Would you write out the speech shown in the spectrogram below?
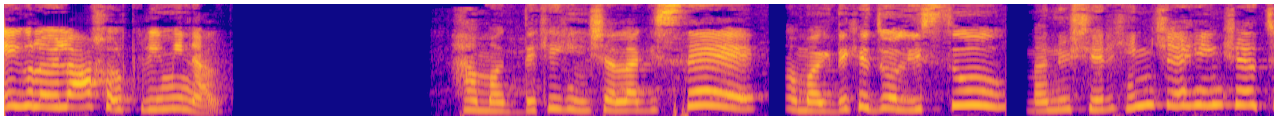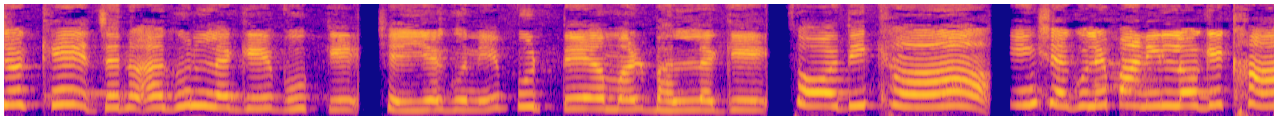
এইগুলো হইল আসল ক্রিমিনাল হামাক দেখে হিংসা লাগিছে, হামাক দেখে জ্বলিছো। মানুষের হিংসা হিংসা চোখে যেন আগুন লাগে, বুকে সেই আগুনে পুড়তে আমার ভালো লাগে। সদি খা হিংসা গুলে পানির লগে খা।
